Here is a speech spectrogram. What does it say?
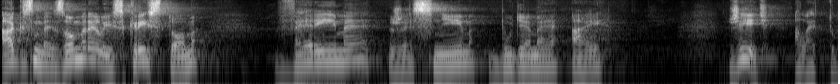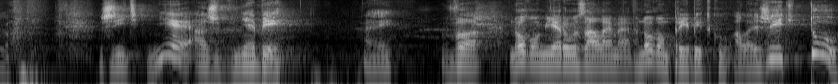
Ak sme zomreli s Kristom, veríme, že s ním budeme aj žiť. Ale tu žiť nie až v nebi, hej, v Novom Jeruzaleme, v Novom príbytku, ale žiť tu.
